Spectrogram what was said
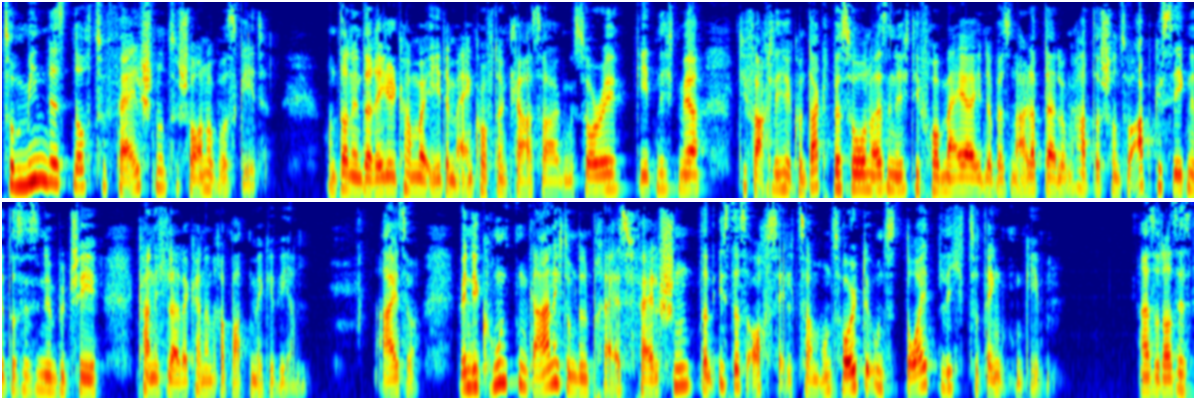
zumindest noch zu feilschen und zu schauen, ob was geht. Und dann in der Regel kann man eh dem Einkauf dann klar sagen, sorry, geht nicht mehr. Die fachliche Kontaktperson, weiß ich nicht, die Frau Meier in der Personalabteilung hat das schon so abgesegnet, dass es in ihrem Budget kann ich leider keinen Rabatt mehr gewähren. Also, wenn die Kunden gar nicht um den Preis feilschen, dann ist das auch seltsam und sollte uns deutlich zu denken geben. Also das ist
